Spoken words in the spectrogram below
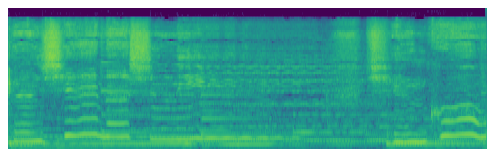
感谢那是你牵过我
